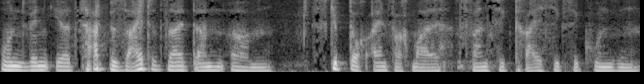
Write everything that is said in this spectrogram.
Und wenn ihr zart beseitet seid, dann ähm, skippt doch einfach mal 20, 30 Sekunden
